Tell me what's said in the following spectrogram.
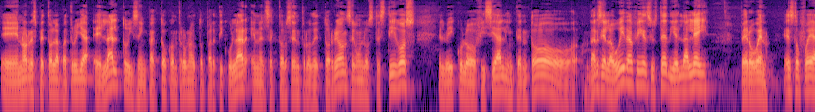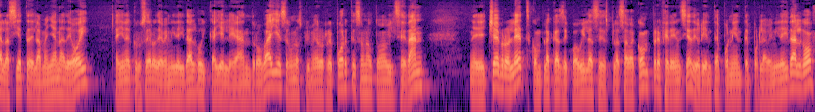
Eh, no respetó la patrulla el alto y se impactó contra un auto particular en el sector centro de Torreón, según los testigos. El vehículo oficial intentó darse a la huida, fíjese usted, y es la ley. Pero bueno, esto fue a las 7 de la mañana de hoy ahí en el crucero de Avenida Hidalgo y calle Leandro Valle, según los primeros reportes, un automóvil sedán eh, Chevrolet con placas de Coahuila se desplazaba con preferencia de oriente a poniente por la Avenida Hidalgo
